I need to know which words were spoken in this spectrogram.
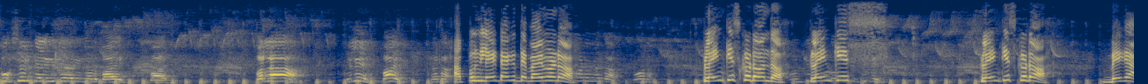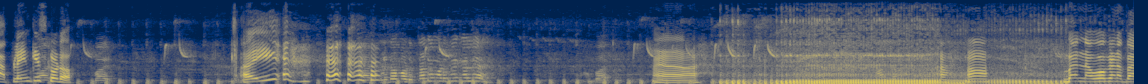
ಬುಕ್ಸ್ ಬಾಯ್ ಬಾಯ್. ಇಲ್ಲಿ ಬಾಯ್. ಅಪ್ಪಂಗೆ ಲೇಟ್ ಆಗುತ್ತೆ ಬಾಯ್ ಮಾಡು. ಪ್ಲೈನ್ ಕಿಸ್ ಕೊಡು ಒಂದು. ಪ್ಲೈನ್ ಕಿಸ್ ಪ್ಲೈನ್ ಕಿಸ್ ಕೊಡು ಬೇಗ ಪ್ಲೈನ್ ಕಿಸ್ ಕೊಡು. ಅಯ್ಯ. ಐ ಹಾಂ ಹಾಂ. ಬಾ ನಾವು ಹೋಗೋಣ ಬಾ.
